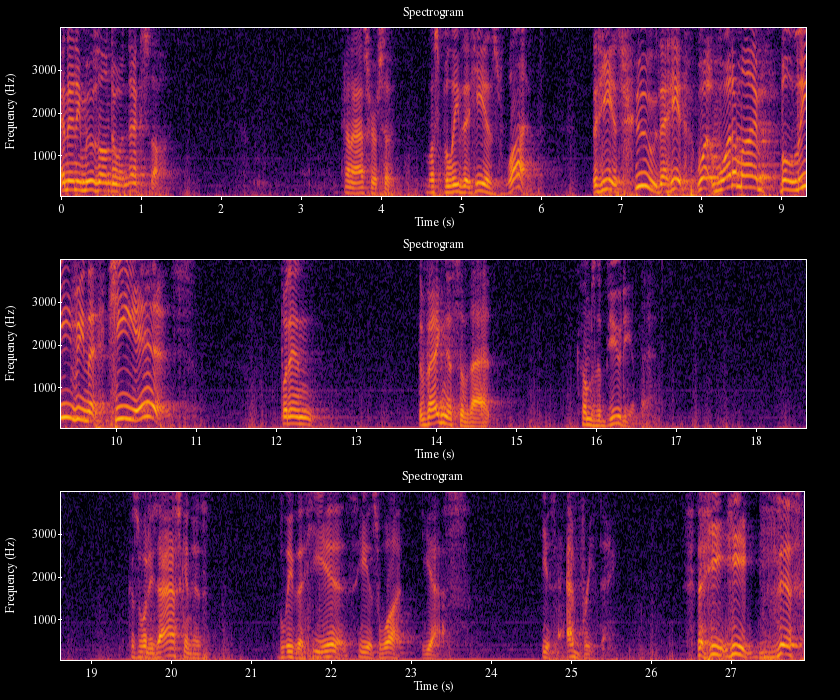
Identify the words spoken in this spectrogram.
And then he moves on to a next thought kind of ask ourselves, must believe that he is what? That he is who? That he what what am I believing that he is? But in the vagueness of that comes the beauty in that. Because what he's asking is believe that he is. He is what? Yes. He is everything that he, he exists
